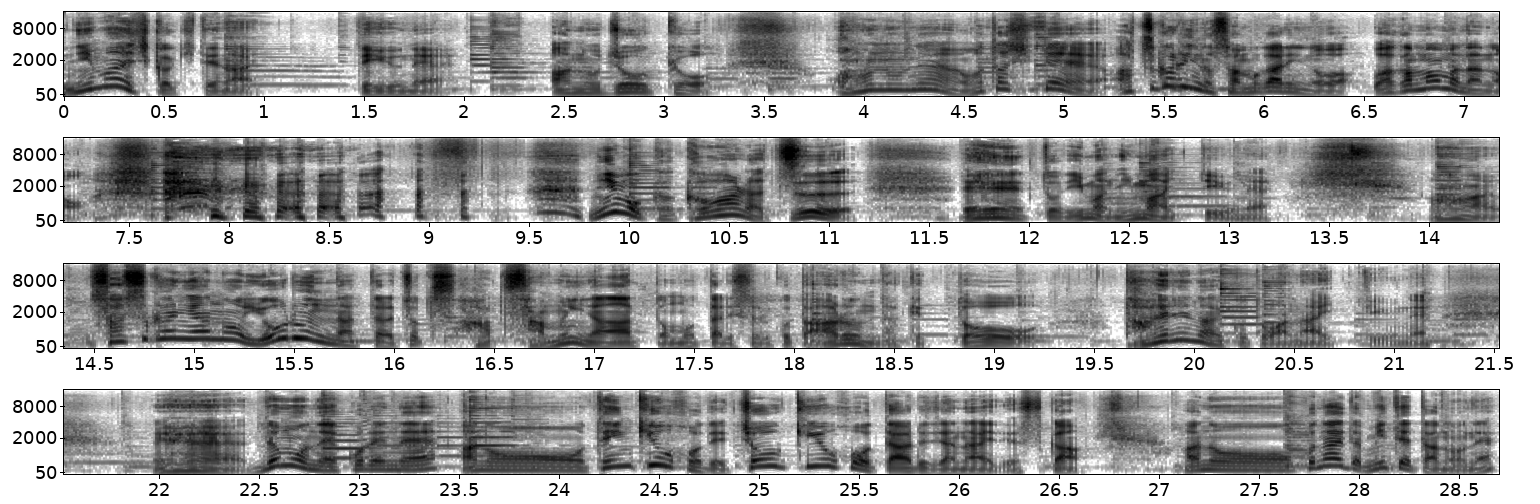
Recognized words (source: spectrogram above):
2枚しか着てないっていうねあの状況。あのね私ね暑がりの寒がりのわがままなの。にもかかわらずえっ、ー、と今2枚っていうね。さすがにあの夜になったらちょっと寒いなと思ったりすることあるんだけど耐えれないことはないっていうね。えー、でもねこれね、あのー、天気予報で長期予報ってあるじゃないですか、あのー、この間見てたのね。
